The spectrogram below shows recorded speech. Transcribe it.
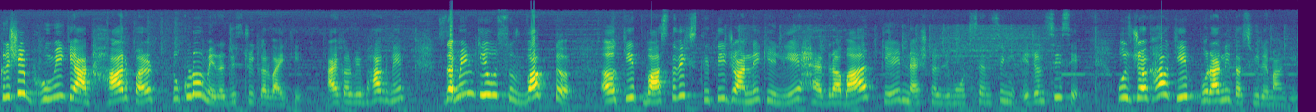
कृषि भूमि के आधार पर टुकड़ों में रजिस्ट्री करवाई थी। आयकर विभाग ने ज़मीन की उस वक्त की वास्तविक स्थिति जानने के लिए हैदराबाद के नेशनल रिमोट सेंसिंग एजेंसी से उस जगह की पुरानी तस्वीरें मांगी।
